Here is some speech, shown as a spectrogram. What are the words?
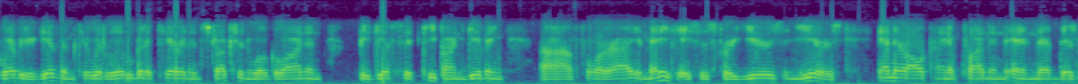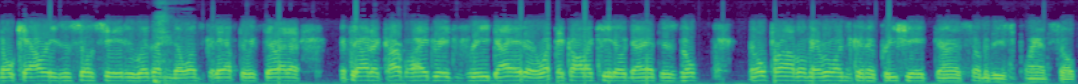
whoever you give them to, with a little bit of care and instruction, will go on and be gifts that keep on giving uh, for, uh, in many cases, for years and years. And they're all kind of fun and and uh, there's no calories associated with them. No one's going to have to if they're on a if they're on a carbohydrate free diet or what they call a keto diet there's no no problem. Everyone's going to appreciate uh, some of these plants. So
